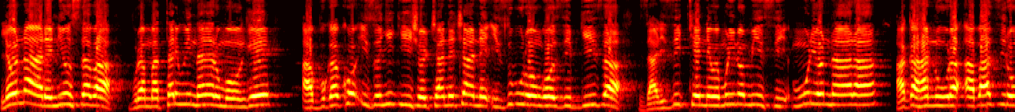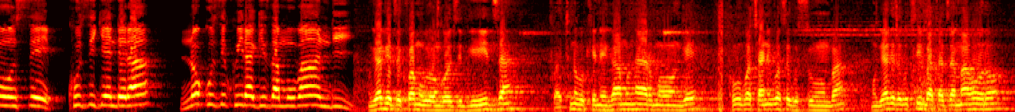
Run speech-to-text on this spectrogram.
leonard niyo nsaba buramatari w'intara ya rumonge avuga ko izo nyigisho cyane cyane iz'uburongozi bwiza zari zikenewe muri ino minsi muri iyo ntara agahanura abazironse kuzigendera no kuzikwiragiza mu bandi mwirageze kuba mu burongozi bwiza twari tunabukeneye ngaha mu ntara rumonge kuba cyane rwose gusumba mugerageze gutsimbataza amahoro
